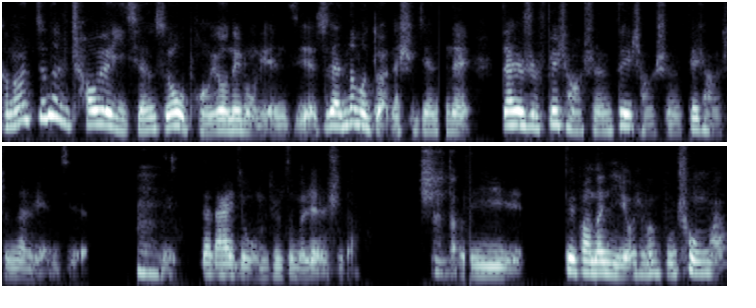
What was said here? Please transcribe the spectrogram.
可能真的是超越以前所有朋友那种连接，就在那么短的时间内，但是是非常深、非常深、非常深的连接。嗯，大概就我们就这么认识的。是的。所以，对方的你有什么补充吗？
